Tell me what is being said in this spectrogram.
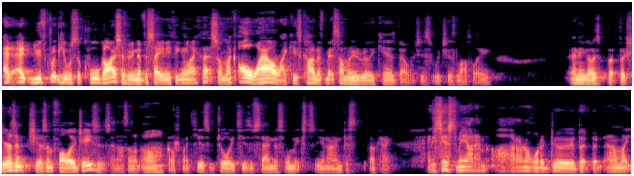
At, at, youth group, he was a cool guy, so he would never say anything like that. So I'm like, oh wow, like he's kind of met someone he really cares about, which is which is lovely. And he goes, but but she doesn't she doesn't follow Jesus. And I thought, oh gosh, my tears of joy, tears of sadness, all mixed, you know, and just okay. And he says to me, I don't, oh, I don't know what to do, but but and I'm like,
